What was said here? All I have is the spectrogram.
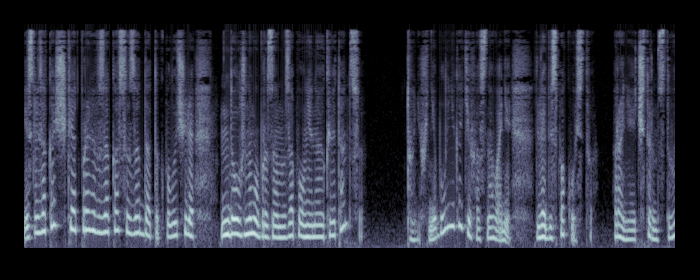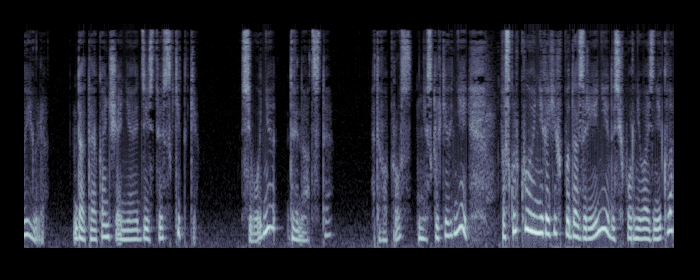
Если заказчики, отправив заказ и задаток, получили должным образом заполненную квитанцию, то у них не было никаких оснований для беспокойства ранее 14 июля, даты окончания действия скидки. Сегодня 12 -е. Это вопрос нескольких дней. Поскольку никаких подозрений до сих пор не возникло,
